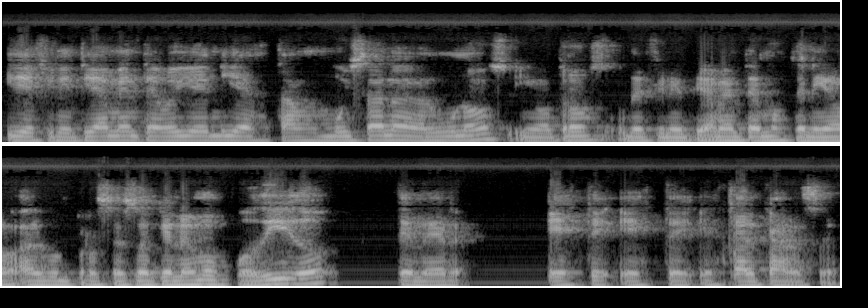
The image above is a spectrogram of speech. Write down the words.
y definitivamente hoy en día estamos muy sanos en algunos y en otros definitivamente hemos tenido algún proceso que no hemos podido tener este, este, este alcance.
